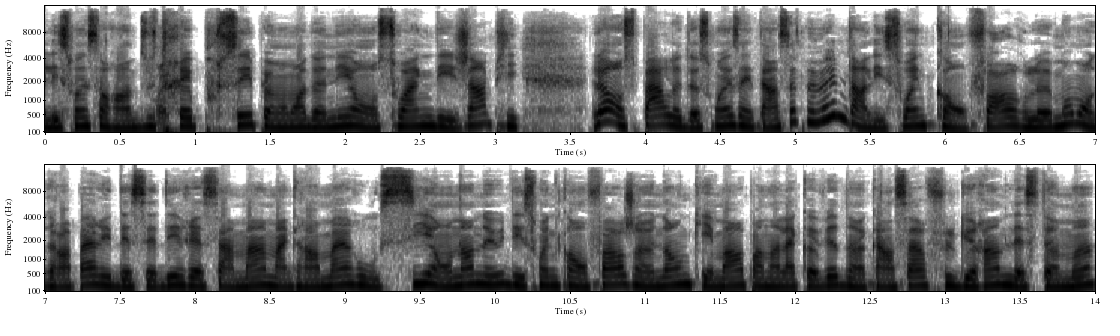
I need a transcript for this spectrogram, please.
les soins sont rendus très poussés. Puis à un moment donné, on soigne des gens. Puis là, on se parle de soins intensifs, mais même dans les soins de confort. Là, moi, mon grand-père est décédé récemment, ma grand-mère aussi on en a eu des soins de confort. J'ai un oncle qui est mort pendant la COVID d'un cancer fulgurant de l'estomac.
